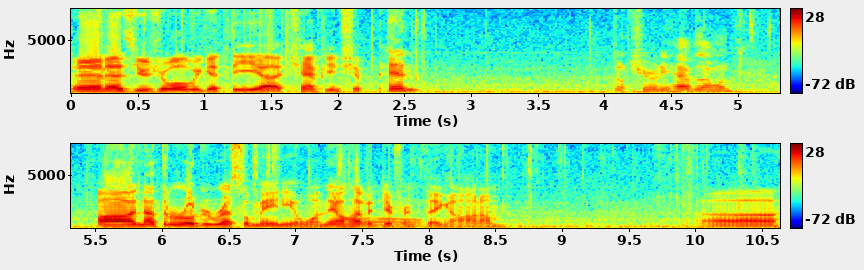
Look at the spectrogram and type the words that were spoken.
And as usual, we get the uh, championship pin. Don't you already have that one? Uh, not the Road to WrestleMania one. They all have a different Oh. thing on them. Uh,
